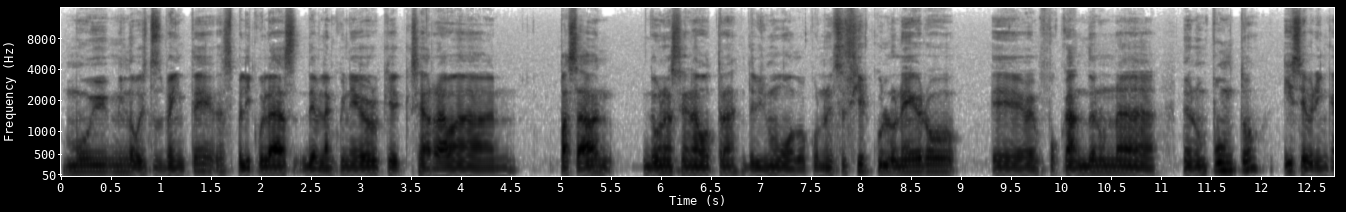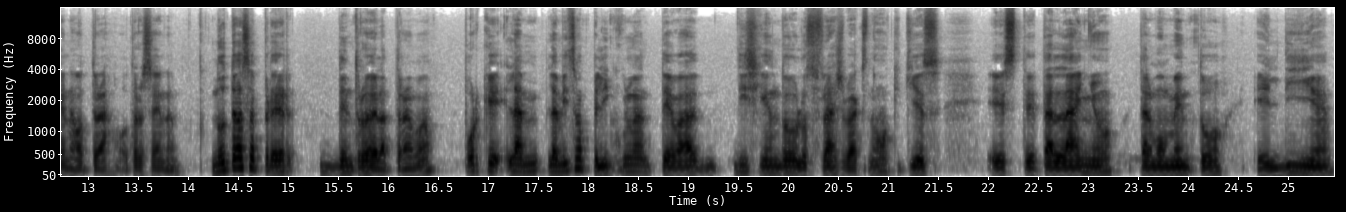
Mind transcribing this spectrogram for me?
muy 1920, esas películas de blanco y negro que cerraban, pasaban de una escena a otra del mismo modo, con ese círculo negro eh, enfocando en, una, en un punto y se brincan a otra, otra escena. No te vas a perder dentro de la trama porque la, la misma película te va diciendo los flashbacks, ¿no? Que quieres este, tal año, tal momento, el día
